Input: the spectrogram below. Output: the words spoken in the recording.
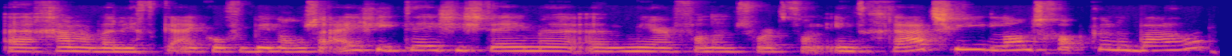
Uh, gaan we wellicht kijken of we binnen onze eigen IT-systemen uh, meer van een soort van integratielandschap kunnen bouwen.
